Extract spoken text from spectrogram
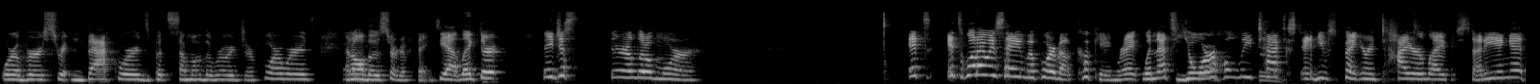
or a verse written backwards, but some of the words are forwards and all those sort of things. Yeah, like they're they just they're a little more it's it's what I was saying before about cooking, right? When that's your holy text and you've spent your entire life studying it,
